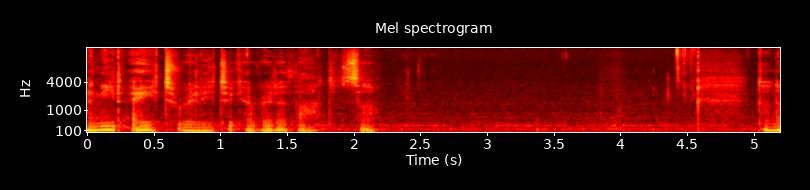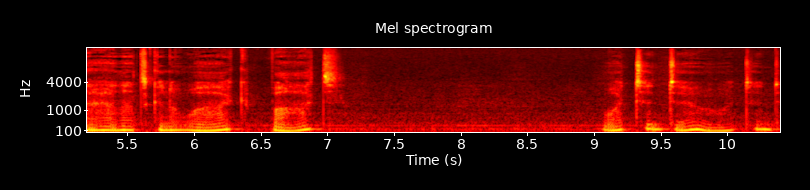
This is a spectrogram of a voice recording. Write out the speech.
I need 8 really to get rid of that, so. Don't know how that's gonna work, but. What to do? What to do?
